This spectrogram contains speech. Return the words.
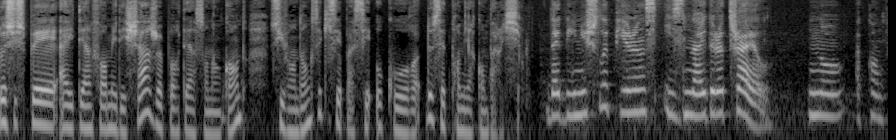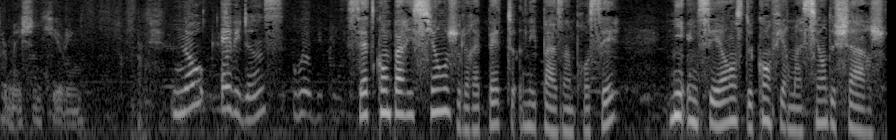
Le suspect a été informé des charges portées à son encontre, suivant donc ce qui s'est passé au cours de cette première comparution. Cette comparution, je le répète, n'est pas un procès, ni une séance de confirmation de charge.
